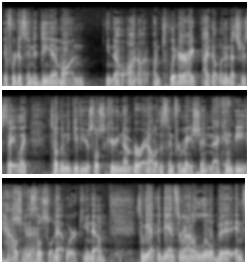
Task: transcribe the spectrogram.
if we're just in a DM on you know, on, on, on Twitter. I, I don't want to necessarily say like tell them to give you your social security number and all of this information that can be housed sure. in the social network, you know? So we have to dance around a little bit and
